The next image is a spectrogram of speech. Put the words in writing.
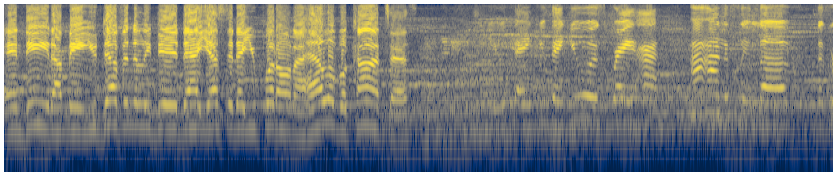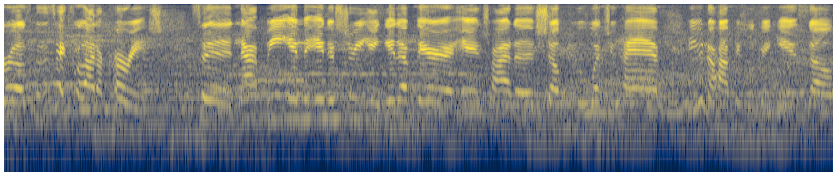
indeed. I mean, you definitely did that yesterday. You put on a hell of a contest. you. Thank you, thank you. It was great. I, I honestly love the girls because it takes a lot of courage to not be in the industry and get up there and try to show people what you have. You know how people can get. So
